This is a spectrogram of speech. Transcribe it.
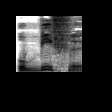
o bife.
